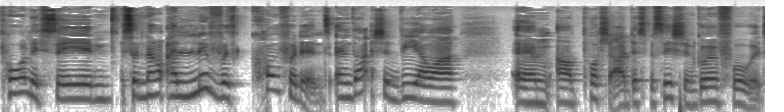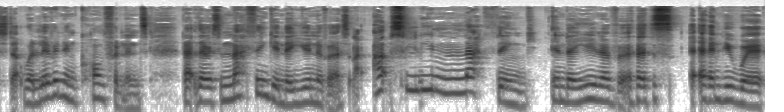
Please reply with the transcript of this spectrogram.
Paul is saying, so now I live with confidence, and that should be our um our posture, our disposition going forward, that we're living in confidence that there is nothing in the universe, like absolutely nothing in the universe anywhere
